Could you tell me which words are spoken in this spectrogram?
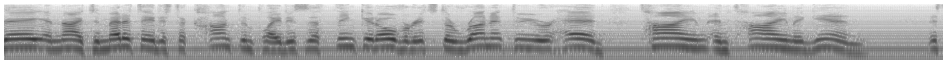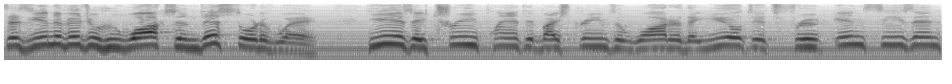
day and night. To meditate is to contemplate, it's to think it over, it's to run it through your head time and time again. It says the individual who walks in this sort of way, he is a tree planted by streams of water that yields its fruit in season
